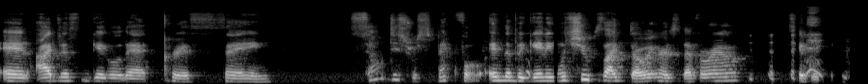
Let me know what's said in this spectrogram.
And I just giggled at Kris saying, so disrespectful in the beginning when she was like throwing her stuff around. Tickled me,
